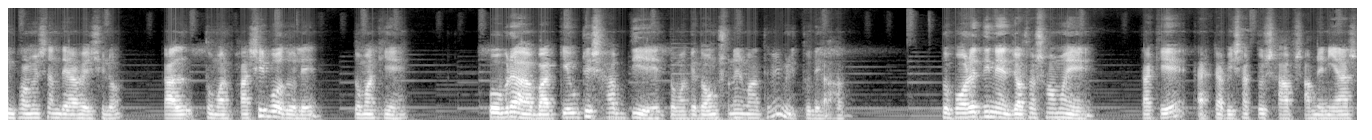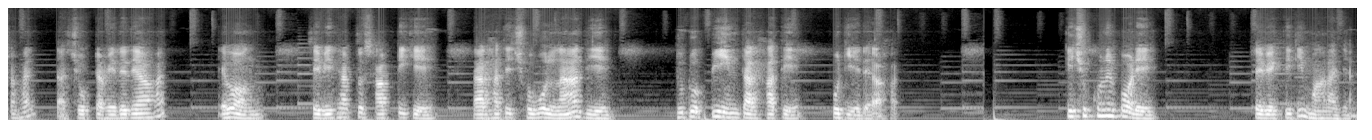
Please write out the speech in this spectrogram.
ইনফরমেশন দেওয়া হয়েছিল, কাল তোমার ফাঁসির বদলে তোমাকে কোবরা বা কেউটে সাপ দিয়ে তোমাকে দংশনের মাধ্যমে মৃত্যু দেওয়া হবে। তো পরের দিনে যথাসময়ে তাকে একটা বিষাক্ত সাপ সামনে নিয়ে আসা হয়, তার চোখটা বেঁধে দেওয়া হয় এবং সেই বিষাক্ত সাপটিকে তার হাতে ছোবল না দিয়ে দুটো পিন তার হাতে ফুটিয়ে দেওয়া হয়। কিছুক্ষণের পরে সেই ব্যক্তিটি মারা যান।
